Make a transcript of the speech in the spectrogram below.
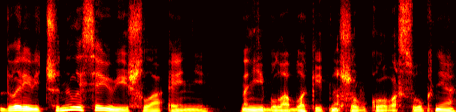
Двері відчинилися і увійшла Енні. На ній була блакитна шовкова сукня,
